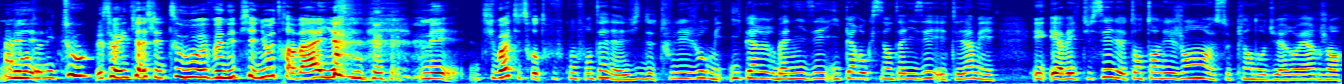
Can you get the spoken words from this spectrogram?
Mais Abandonner tout. soyez clash et tout, euh, venez pieds nus au travail. mais tu vois, tu te retrouves confronté à la vie de tous les jours, mais hyper urbanisée, hyper occidentalisée, et t'es là, mais. Et, et avec, tu sais, t'entends les gens euh, se plaindre du RER, genre,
